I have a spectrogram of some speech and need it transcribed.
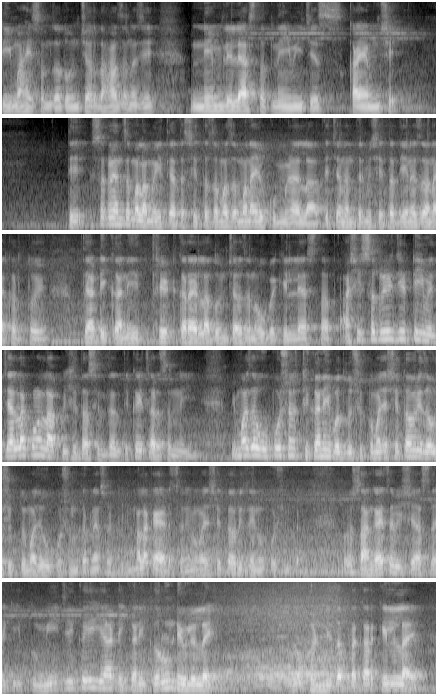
टीम आहे समजा दोन चार दहा जणं जे नेमलेले असतात नेहमीचे कायमचे ते सगळ्यांचं मला माहिती आहे. आता शेताचा माझा मनाई हुकूम मिळाला त्याच्यानंतर मी शेतात येणं जाणं करतोय. त्या ठिकाणी थ्रेट करायला दोन चार जण उभे केलेले असतात. अशी सगळी जी टीम आहे त्याला कोणाला अपेक्षित असेल त्याला? ती काहीच अडचण नाही मी माझं उपोषण ठिकाणी बदलू शकतो. माझ्या शेतावरही जाऊ शकतो माझे उपोषण करण्यासाठी. मला काय अडचण आहे? मी माझ्या शेतावरही जाईन उपोषण करेन पण सांगायचा विषय असा आहे की तुम्ही जे काही या ठिकाणी करून ठेवलेलं आहे जो खंडणीचा प्रकार केलेला आहे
